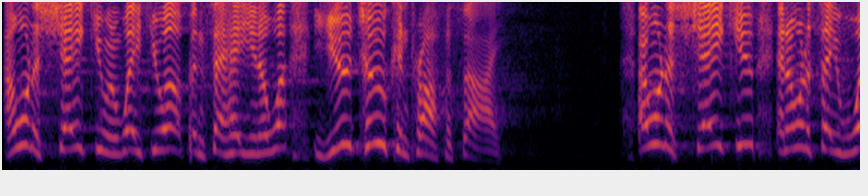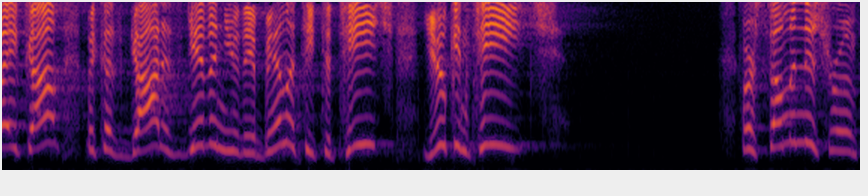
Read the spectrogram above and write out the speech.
I want to shake you and wake you up and say, hey, you know what? You too can prophesy. I want to shake you and I want to say, wake up because God has given you the ability to teach. You can teach. For some in this room,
